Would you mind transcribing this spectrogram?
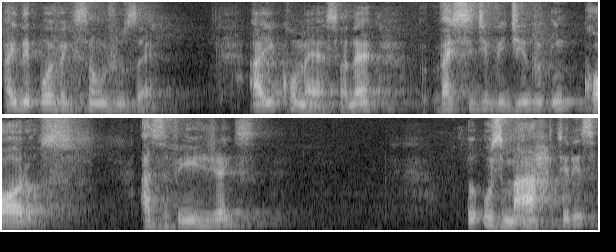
Aí depois vem São José. Aí começa, né? Vai se dividindo em coros. As virgens, os mártires,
